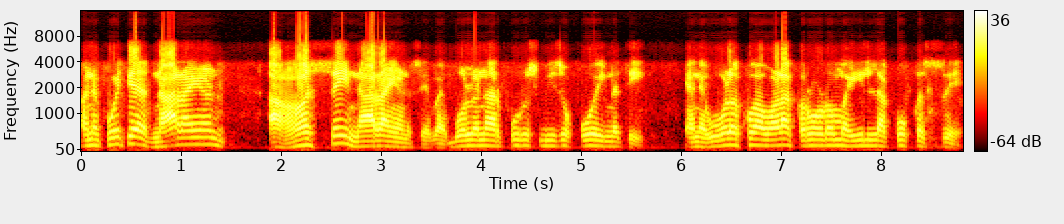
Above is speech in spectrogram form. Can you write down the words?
અને પોતે નારાયણ, આ હંસ છે નારાયણ છે. ભાઈ બોલનાર પુરુષ બીજો કોઈ નથી. એને ઓળખવા વાળા કરોડોમાં ઈલ્લા કોક જ છે.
